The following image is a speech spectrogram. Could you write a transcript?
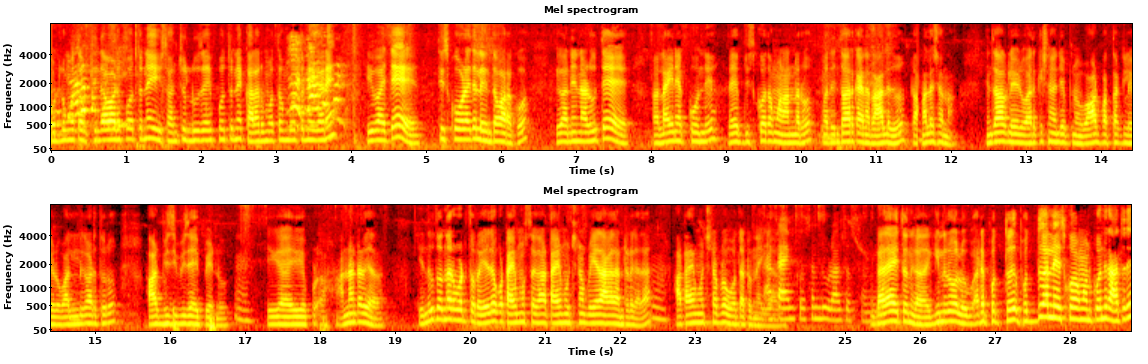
ఒడ్లు మొత్తం కింద పడిపోతున్నాయి ఈ సంచులు లూజ్ అయిపోతున్నాయి కలర్ మొత్తం పోతున్నాయి కానీ ఇవైతే తీసుకోవడం అయితే లేదు ఇంతవరకు. ఇక నేను అడిగితే లైన్ ఎక్కువ ఉంది రేపు తీసుకోదామని అన్నారు. మరి ఇంతవరకు ఆయన రాలేదు. మలేష్ అన్న ఇంతవరకు లేడు. వరకృష్ణ అని చెప్పిన వాడు పత్తకు లేడు. వాళ్ళు ఇల్లు కడుతురు వాడు బిజీ బిజీ అయిపోయిండు. ఇక ఎప్పుడు అన్న అంటాడు కదా ఎందుకు తొందర పడుతారు ఏదో ఒక టైం వస్తుంది ఆ టైం వచ్చినప్పుడు ఏది ఆగదు అంటాడు కదా. ఆ టైం వచ్చినప్పుడు పోతట్టున్నాయి ఆ కదా. టైం కోసం చూడాల్సి వస్తుంది. గదే అవుతుంది కదా. గిన్ని రోజులు అంటే పొద్దు పొద్దుగా వేసుకోదాం అనుకొని రాత్రి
